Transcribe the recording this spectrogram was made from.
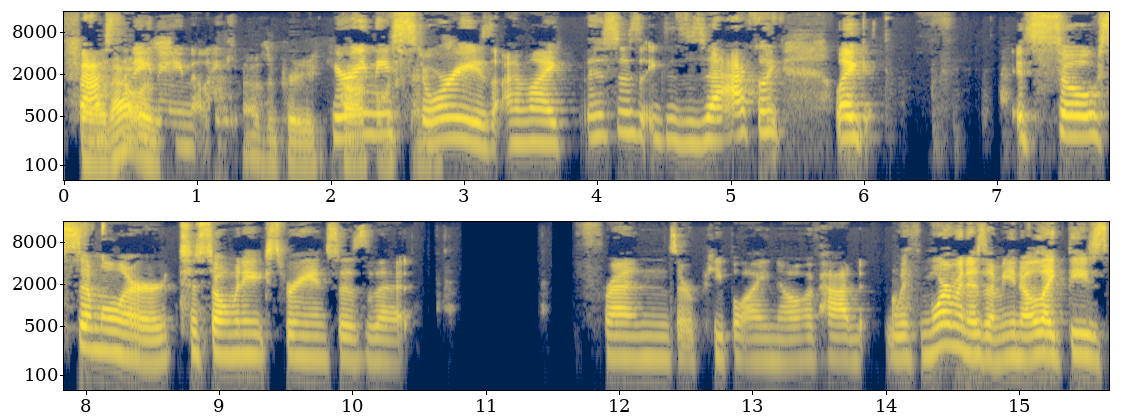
fascinating. So that, was, like that was a pretty hearing these experience. stories. I'm like, this is exactly like it's so similar to so many experiences that friends or people I know have had with Mormonism. You know, like these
